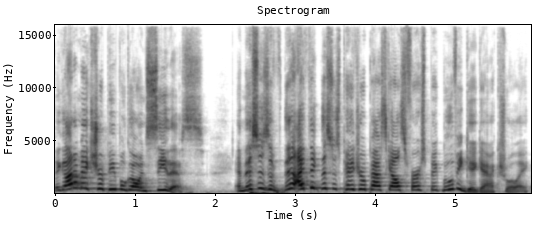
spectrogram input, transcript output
they got to make sure people go and see this. And this is a, I think this is Pedro Pascal's first big movie gig, actually.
